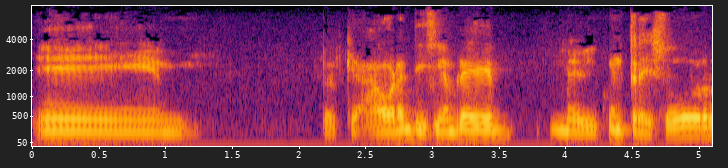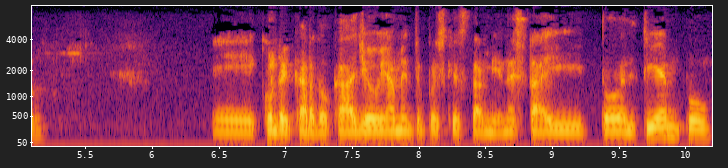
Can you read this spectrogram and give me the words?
Eh, porque ahora en diciembre me vi con Tresor, eh, con Ricardo Calle, obviamente, pues que también está ahí todo el tiempo.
